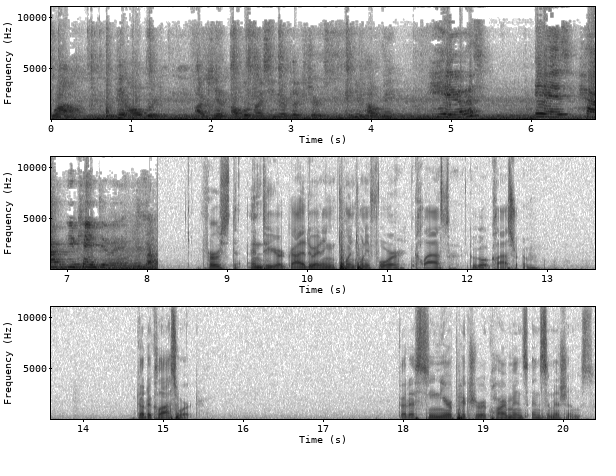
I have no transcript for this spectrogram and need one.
Wow. Hey Aubrey, I can't upload my senior pictures. Can you help me? Here is how you can do it. First, enter your graduating 2024 class Google Classroom. Go to classwork. Go to senior picture requirements and submissions.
